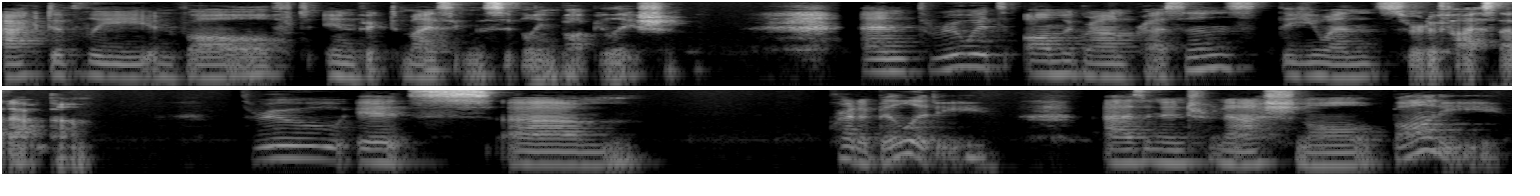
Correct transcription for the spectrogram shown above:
actively involved in victimizing the civilian population. And through its on the ground presence, the UN certifies that outcome. Through its um, credibility, as an international body,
